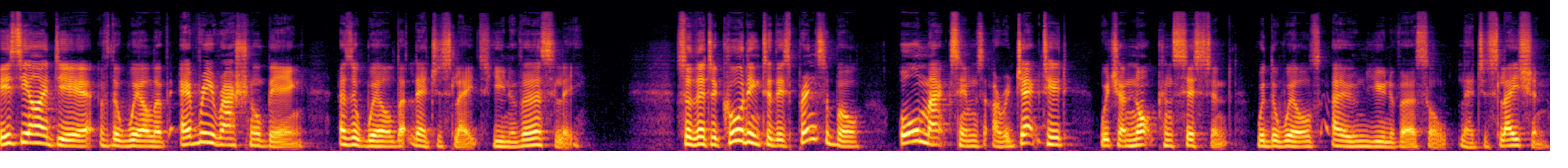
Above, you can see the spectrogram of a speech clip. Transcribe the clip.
is the idea of the will of every rational being as a will that legislates universally. So that according to this principle, all maxims are rejected which are not consistent with the will's own universal legislation.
